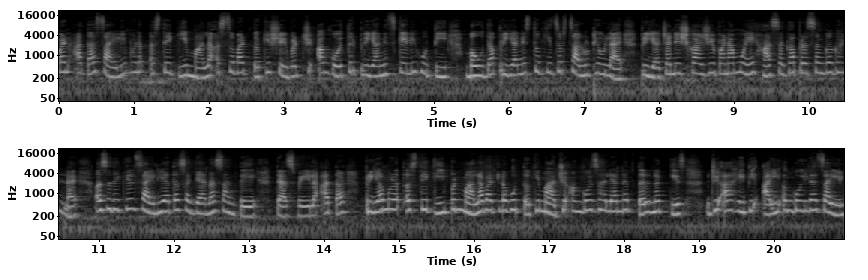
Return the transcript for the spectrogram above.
पण आता सायली म्हणत असते की मला असं वाटतं की शेवटची आंघोळ तर प्रियानेच केली होती. बहुधा प्रियानेच तो गिजर चालू ठेवलाय. प्रियाच्या निष्काळजीपणामुळे हा सगळा प्रसंग घडलाय असं देखील सायली आता सगळ्यांना सांगते. त्याच वेळेला आता प्रिया म्हणत असते की पण मला वाटलं होतं की माझी आंघोळ झाल्यानंतर नक्कीच जी आहे ती आई अंघोळीला जाईल.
